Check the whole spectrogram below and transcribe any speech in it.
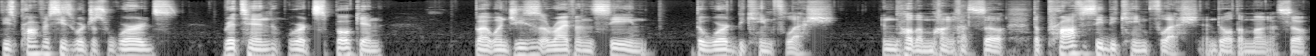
these prophecies were just words written, words spoken. But when Jesus arrived on the scene, the word became flesh and dwelt among us. So the prophecy became flesh and dwelt among us. So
